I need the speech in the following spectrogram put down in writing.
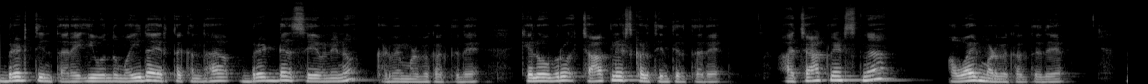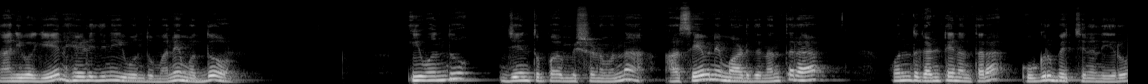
ಬ್ರೆಡ್ ತಿಂತಾರೆ. ಈ ಒಂದು ಮೈದಾ ಇರ್ತಕ್ಕಂತಹ ಬ್ರೆಡ್ ಸೇವನೆಯೂ ಕಡಿಮೆ ಮಾಡಬೇಕಾಗ್ತದೆ. ಕೆಲವೊಬ್ಬರು ಚಾಕ್ಲೇಟ್ಸ್ಗಳು ತಿಂತಿರ್ತಾರೆ. ಆ ಚಾಕ್ಲೇಟ್ಸ್ನ ಅವಾಯ್ಡ್ ಮಾಡಬೇಕಾಗ್ತದೆ. ನಾನು ಇವಾಗ ಏನು ಹೇಳಿದ್ದೀನಿ, ಈ ಒಂದು ಮನೆ ಮದ್ದು, ಈ ಒಂದು ಜೇನುತುಪ್ಪ ಮಿಶ್ರಣವನ್ನು ಆ ಸೇವನೆ ಮಾಡಿದ ನಂತರ, ಒಂದು ಗಂಟೆ ನಂತರ ಉಗುರು ಬೆಚ್ಚಿನ ನೀರು,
